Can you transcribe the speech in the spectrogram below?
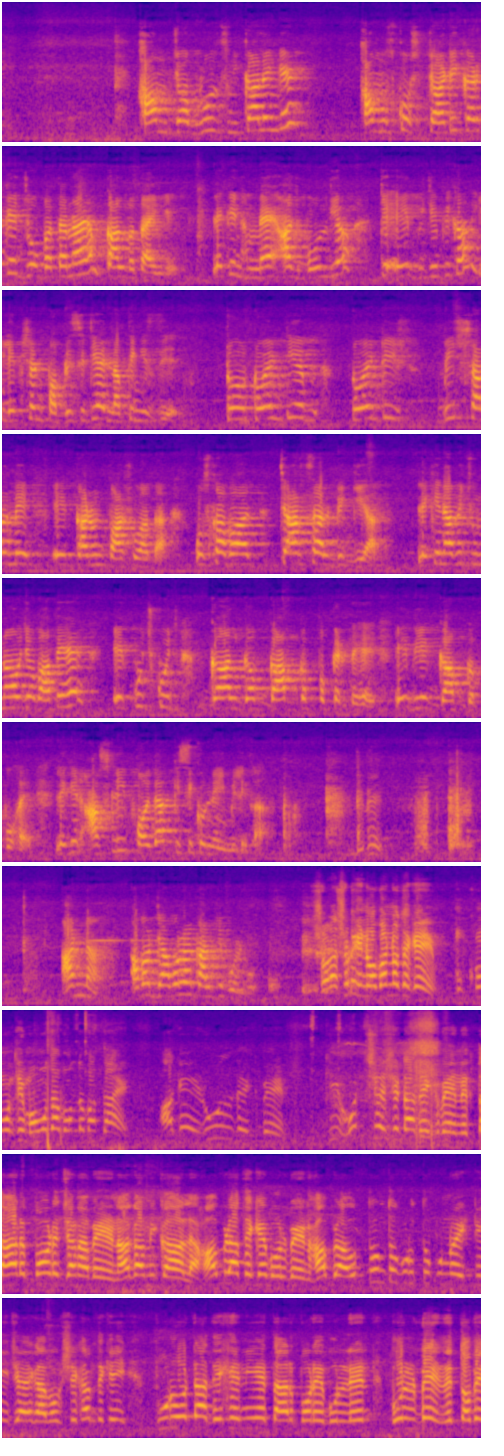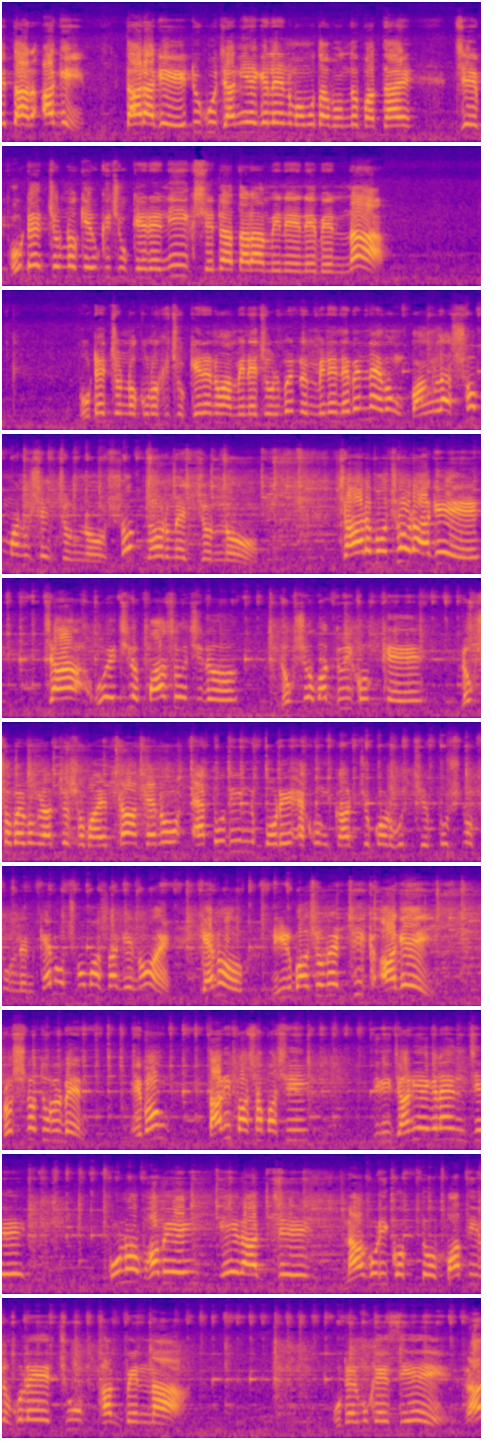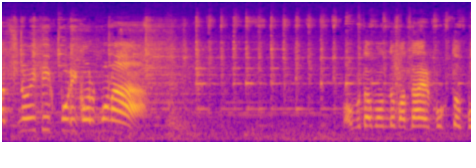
हम जब रूल्स निकालेंगे, हम उसको स्टडी करके जो बताना है, हम कल बताएँगे। लेकिन मैं आज बोल दिया कि ए बीजेपी का इलेक्शन पब्लिसिटी है नथिंग इज़ देयर तो ट्वेंटी ट्वेंटी बीस साल में एक कानून पास हुआ था। उसका बाद चार साल बिक गया। लेकिन अभी चुनाव जब आते हैं ये कुछ कुछ गाल गप गाप गप करते हैं ये भी एक गाप गप्पो है लेकिन असली फायदा किसी को नहीं मिलेगा আর না আবার যা বলার কালকে বলবো সরাসরি নবান্ন থেকে মুখ্যমন্ত্রী মমতা বন্দ্যোপাধ্যায় আগে রুল দেখবেন কি হচ্ছে সেটা দেখবেন তারপর জানাবেন আগামীকাল হাবড়া থেকে বলবেন হাবড়া অত্যন্ত গুরুত্বপূর্ণ একটি জায়গা এবং সেখান থেকেই পুরোটা দেখে নিয়ে তারপরে বললেন বলবেন তবে তার আগে তার আগে এটুকু জানিয়ে গেলেন মমতা বন্দ্যোপাধ্যায় যে ভোটের জন্য কেউ কিছু কেড়ে নিক, সেটা তারা মেনে নেবেন না। ভোটের জন্য কোনো কিছু কেড়ে নেওয়া মেনে চলবেন, মেনে নেবেন না এবং বাংলা সব মানুষের জন্য, সব ধর্মের জন্য। চার বছর আগে যা হয়েছিল, পাস হয়েছিল লোকসভার দুই কক্ষে লোকসভা এবং রাজ্যসভায় তা কেন এতদিন পরে এখন কার্যকর হচ্ছে প্রশ্ন তুললেন? কেন ছ মাস আগে নয়? কেন নির্বাচনের ঠিক আগেই প্রশ্ন তুলবেন? এবং তারই পাশাপাশি তিনি জানিয়ে গেলেন যে কোনোভাবেই এ রাজ্যে নাগরিকত্ব বাতিল হলে চুপ থাকবেন না। ভোটের মুখে এসে রাজনৈতিক পরিকল্পনা। মমতা বন্দ্যোপাধ্যায়ের বক্তব্য।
